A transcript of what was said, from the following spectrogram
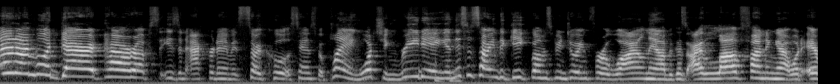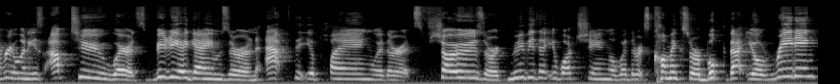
I'm Maude Garrett. Power Ups is an acronym. It's so cool. It stands for playing, watching, reading. And this is something the Geek Bomb's been doing for a while now because I love finding out what everyone is up to, where it's video games or an app that you're playing, whether it's shows or a movie that you're watching, or whether it's comics or a book that you're reading.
